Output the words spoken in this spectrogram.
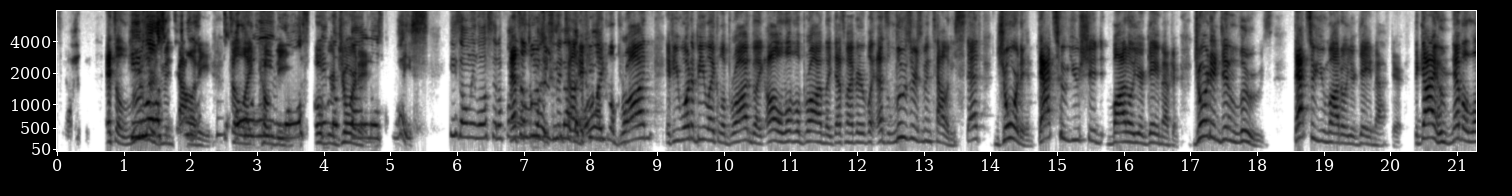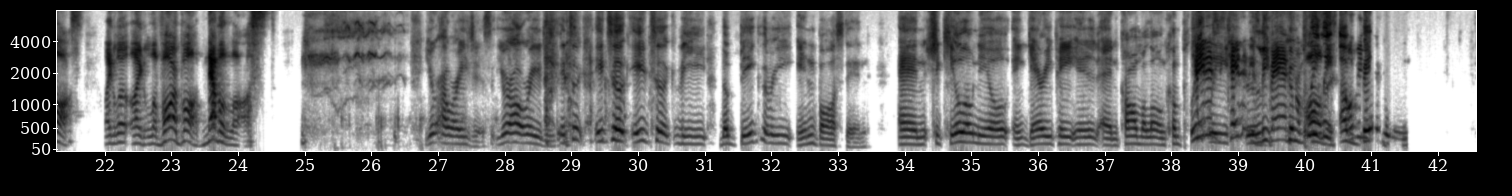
it's a loser's mentality to like Kobe over Jordan. Twice. He's only lost in a finals. That's a loser's mentality. If you like LeBron, if you want to be like LeBron, be like, oh, love LeBron, like that's my favorite player. That's loser's mentality. Steph, Jordan, that's who you should model your game after. Jordan didn't lose. That's who you model your game after. The guy who never lost, like like LaVar Ball, never lost. You're outrageous. You're outrageous. It took it took it took the the big three in Boston and Shaquille O'Neal and Gary Payton and Karl Malone completely Kaden, Kaden is banned completely from all this. abandoning.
